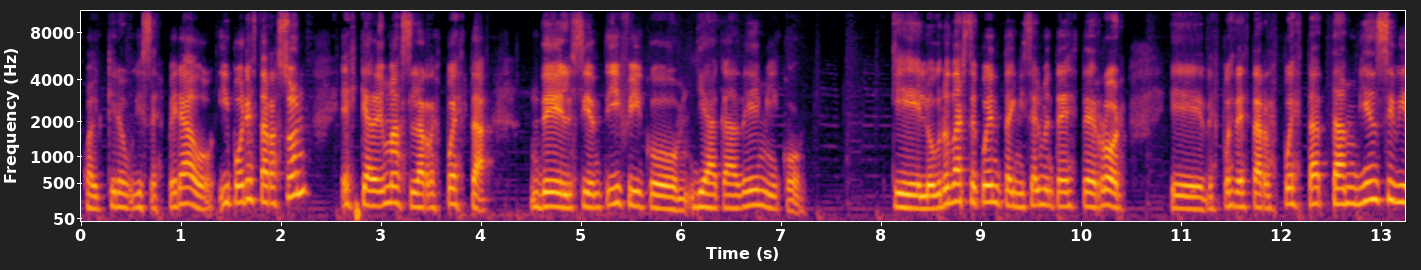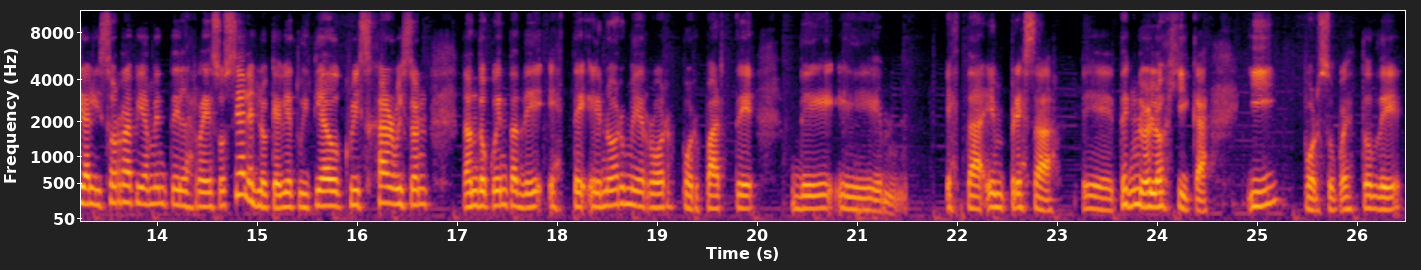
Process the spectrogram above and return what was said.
cualquiera hubiese esperado. Y por esta razón es que además la respuesta del científico y académico que logró darse cuenta inicialmente de este error eh, después de esta respuesta, también se viralizó rápidamente en las redes sociales, lo que había tuiteado Chris Harrison, dando cuenta de este enorme error por parte de eh, esta empresa tecnológica y, por supuesto, de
